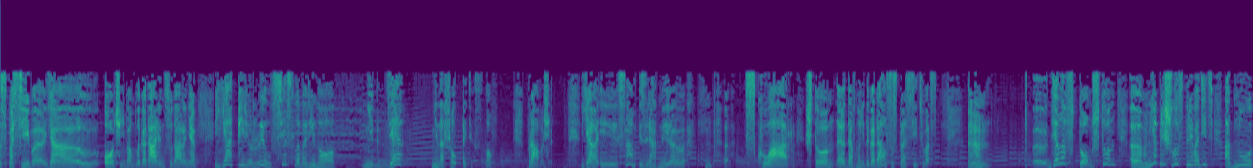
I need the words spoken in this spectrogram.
Спасибо, я э, очень вам благодарен, сударыня. Я перерыл все словари, но нигде не нашел этих слов. Право же, я и сам изрядный э, э, скуар, что э, давно не догадался спросить у вас. Э, дело в том, что э, мне пришлось переводить одну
